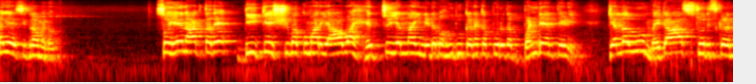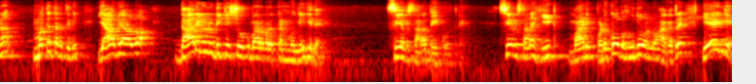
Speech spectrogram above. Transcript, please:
ಹಾಗೆ ಸಿದ್ದರಾಮಯ್ಯನವರು. ಸೊ ಏನಾಗ್ತದೆ? ಡಿ ಕೆ ಶಿವಕುಮಾರ್ ಯಾವ ಹೆಜ್ಜೆಯನ್ನ ನೀಡಬಹುದು ಕನಕಪುರದ ಬಂಡೆ ಅಂತೇಳಿ. ಕೆಲವು ಮೆಗಾ ಸ್ಟೋರೀಸ್ಗಳನ್ನ ಮತ್ತೆ ತರ್ತೀನಿ. ಯಾವ್ಯಾವ ದಾರಿಗಳು ಡಿ ಕೆ ಶಿವಕುಮಾರ್ ಅವರ ಕಣ್ಮುಂದಿಗಿದೆ. ಸಿ ಎಂ ಸ್ಥಾನ ಬೇಕು ಅಂದರೆ. ಸಿ ಎಂ ಸ್ಥಾನ ಹೀಗೆ ಮಾಡಿ ಪಡ್ಕೋಬಹುದು ಅನ್ನೋ ಹಾಗಾದ್ರೆ ಹೇಗೆ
